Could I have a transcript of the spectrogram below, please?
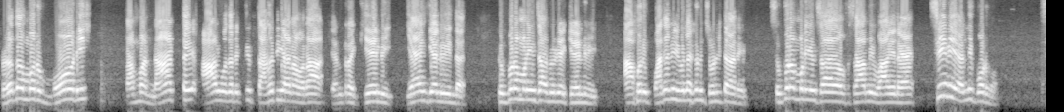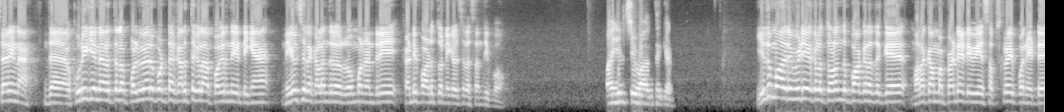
பிரதமர் மோடி நம்ம நாட்டை ஆள்வதற்கு தகுதியானவரா என்ற கேள்வி. ஏன் கேள்வி இல்ல? சுப்பிரமணியன் சாமியுடைய கேள்வி. அவர் பதவி விலகுன்னு சொல்லிட்டாரு. சுப்பிரமணியன் சா- சாமி வாயில சீனியை அள்ளி போடுவோம். சரிண்ணா. இந்த குறுகிய நேரத்துல பல்வேறுபட்ட கருத்துக்களை பகிர்ந்துக்கிட்டீங்க நிகழ்ச்சியில கலந்துறது ரொம்ப நன்றி. கண்டிப்பா அடுத்த நிகழ்ச்சியில சந்திப்போம். மகிழ்ச்சி வாழ்த்துக்கள். இது மாதிரி வீடியோக்களை தொடர்ந்து பார்க்கறதுக்கு மறக்காம பேட்டை டிவியை சப்ஸ்கிரைப் பண்ணிட்டு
